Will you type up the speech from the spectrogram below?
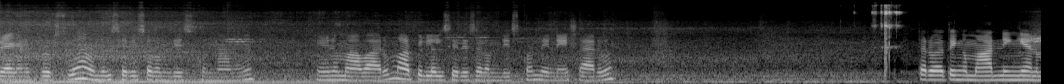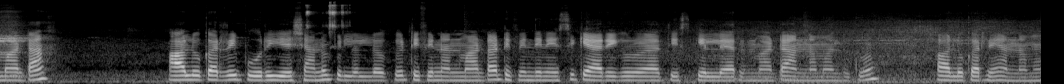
డ్రాగన్ ఫ్రూట్స్. అందుకు సరిసగం తీసుకున్నాను నేను మా వారు మా పిల్లలు సరిసగం తీసుకొని తినేశారు. తర్వాత ఇంకా మార్నింగే అనమాట ఆలు కర్రీ పూరి చేశాను. పిల్లల్లోకి టిఫిన్ అనమాట టిఫిన్ తినేసి క్యారీ కూడా తీసుకెళ్ళారనమాట అన్నం అందుకు. ఆలు కర్రీ అన్నము.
